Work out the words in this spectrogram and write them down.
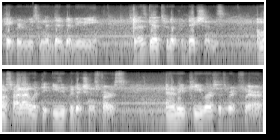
pay-per-views from the WWE. So let's get to the predictions. I'm going to start out with the easy predictions first. MVP versus Ric Flair.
